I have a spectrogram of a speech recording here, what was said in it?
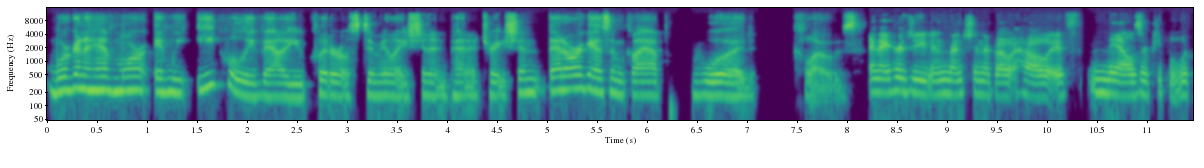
we're going to have more, and we equally value clitoral stimulation and penetration, that orgasm gap would clothes. And I heard you even mention about how if males or people with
